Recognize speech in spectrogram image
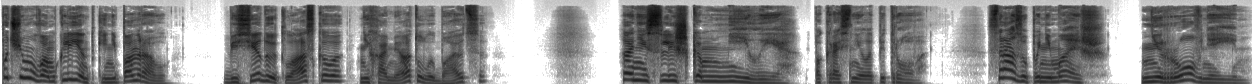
Почему вам клиентки не по нраву? Беседуют ласково, не хамят, улыбаются. «Они слишком милые», — покраснела Петрова. «Сразу понимаешь, не ровня им.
